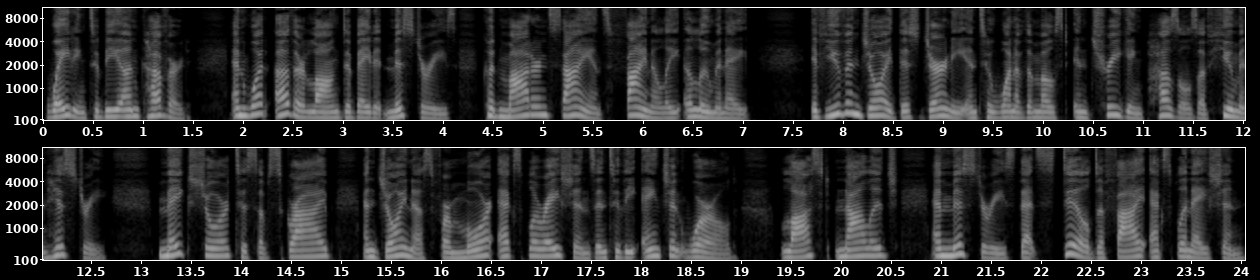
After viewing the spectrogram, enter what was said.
waiting to be uncovered? And what other long debated mysteries could modern science finally illuminate? If you've enjoyed this journey into one of the most intriguing puzzles of human history, make sure to subscribe and join us for more explorations into the ancient world, lost knowledge, and mysteries that still defy explanation.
